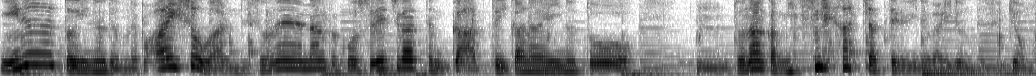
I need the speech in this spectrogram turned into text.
犬と犬でもねやっぱ相性があるんですよね。なんかこうすれ違ってもガーッといかない犬とうんとなんか見つめ合っちゃってる犬がいるんですよ今日も。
